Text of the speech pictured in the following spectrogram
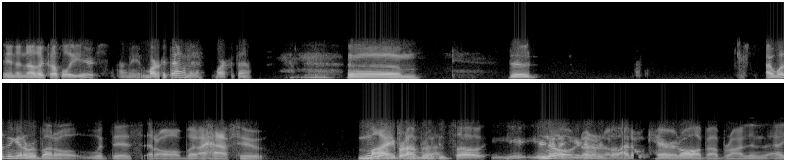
in another couple of years. I mean, mark it down, man. Mark it down. Um, dude, I wasn't gonna rebuttal with this at all, but I have to. You My problem Bron, with so you, you're no, gonna, you're no, no, no. I don't care at all about Bron, and I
